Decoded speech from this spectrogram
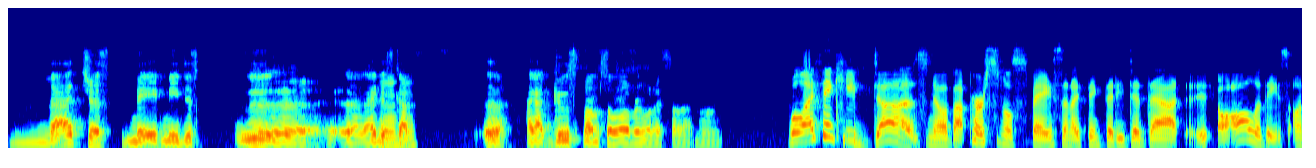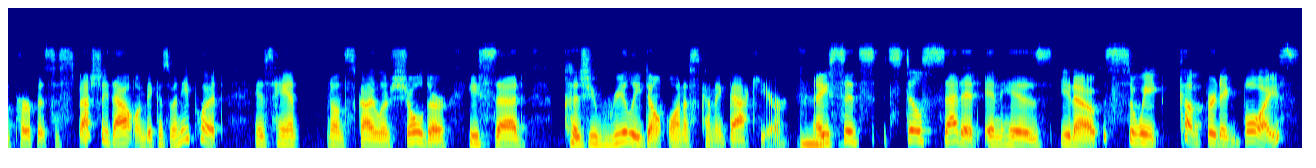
that just made me just. Ugh. I just mm-hmm. got. Ugh. I got goosebumps all over when I saw that moment. Well, I think he does know about personal space, and I think that he did that, all of these on purpose, especially that one, because when he put his hand on Skyler's shoulder, he said, because you really don't want us coming back here. Mm-hmm. Now, he said, still said it in his, you know, sweet, comforting voice,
